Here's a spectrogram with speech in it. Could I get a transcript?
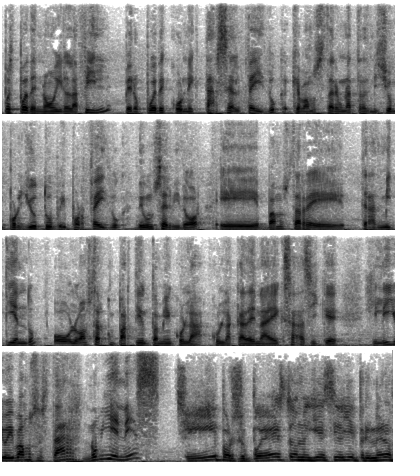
pues puede no ir a la FIL, pero puede conectarse al Facebook, que vamos a estar en una transmisión por YouTube y por Facebook de un servidor. Eh, vamos a estar transmitiendo o lo vamos a estar compartiendo también con la, con la cadena EXA. Así que, Gilillo, ahí vamos a estar. ¿No vienes? Sí, por supuesto, mi Jesse. Oye, primero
